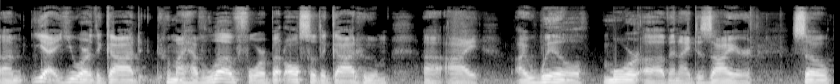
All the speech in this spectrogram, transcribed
Um, yeah, you are the God whom I have love for, but also the God whom uh, I I will more of and I desire. So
